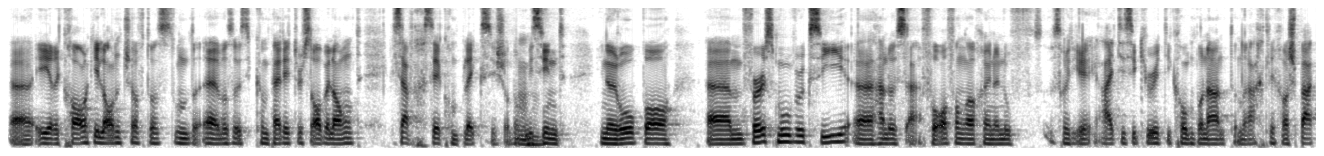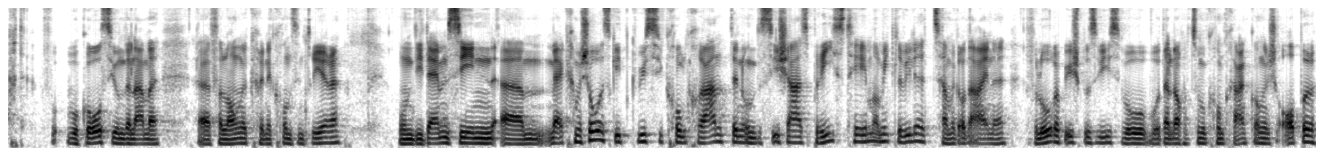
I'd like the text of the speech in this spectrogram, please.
äh, eher eine karge Landschaft, was, äh, was unsere Competitors anbelangt, weil es einfach sehr komplex ist. Oder? Mhm. Wir sind in Europa ähm, First Mover gewesen, äh, haben uns von Anfang an können auf so die IT-Security-Komponente und rechtliche Aspekte, wo große Unternehmen äh, verlangen können, konzentrieren. Und in dem Sinn ähm, merken wir schon, es gibt gewisse Konkurrenten und es ist auch ein Preisthema mittlerweile. Jetzt haben wir gerade einen verloren beispielsweise, wo, wo dann nachher zum Konkurrent gegangen ist. Aber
